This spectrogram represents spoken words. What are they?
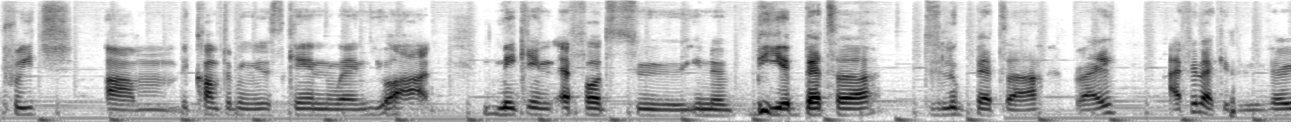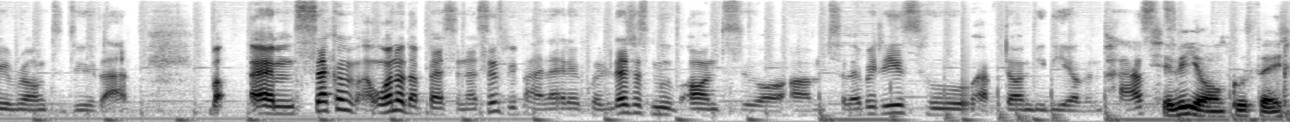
preach um, be comfortable in your skin when you are making efforts to you know be a better to look better, right? I feel like it'd be very wrong to do that. But um, second, one other person, and since we've highlighted Chloe, let's just move on to um, celebrities who have done BBL in the past. Maybe your uncle said.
